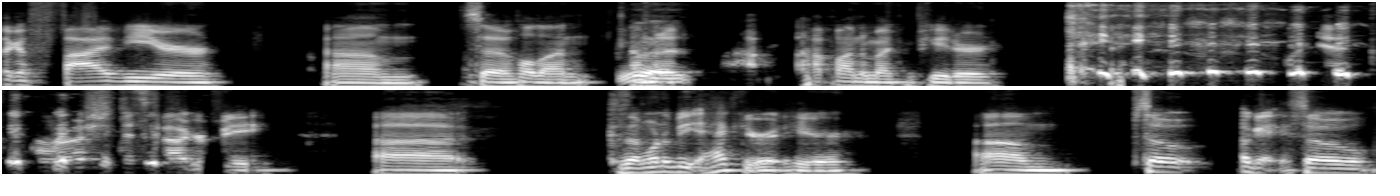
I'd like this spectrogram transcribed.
like a five year. Um, so hold on, you're I'm right. gonna hop onto my computer. Rush discography, because uh, I want to be accurate here. Um, so okay, so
